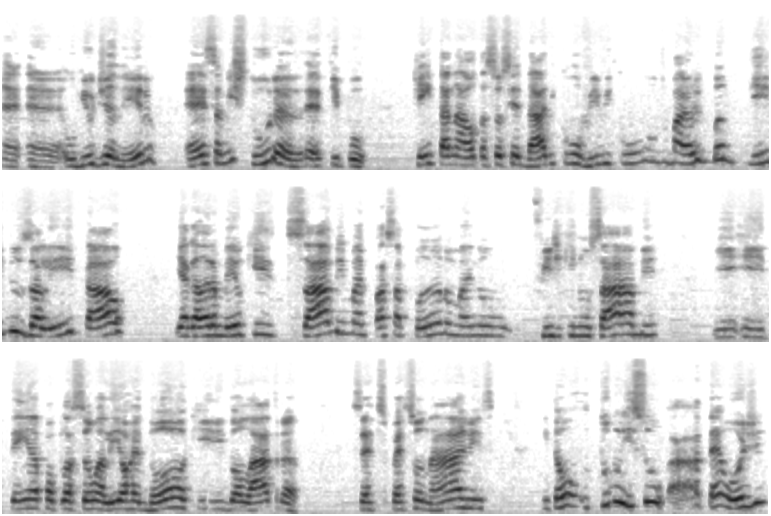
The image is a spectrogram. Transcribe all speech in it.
é, é, o Rio de Janeiro é essa mistura, é tipo, quem tá na alta sociedade convive com os maiores bandidos ali e tal, e a galera meio que sabe, mas passa pano, mas não finge que não sabe, e, e tem a população ali ao redor que idolatra certos personagens. Então, tudo isso até hoje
